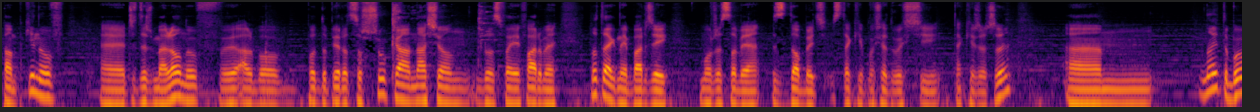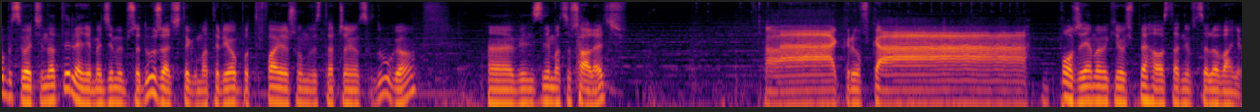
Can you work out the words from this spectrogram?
pumpkinów, czy też melonów, albo dopiero co szuka nasion do swojej farmy, no to jak najbardziej może sobie zdobyć z takiej posiadłości takie rzeczy. Um, no i to byłoby, słuchajcie, na tyle. Nie będziemy przedłużać tego materiału, bo trwa już on wystarczająco długo. E, więc nie ma co szaleć. A krówka! Boże, ja mam jakiegoś pecha ostatnio w celowaniu.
